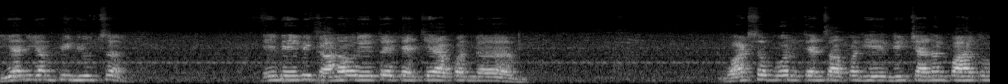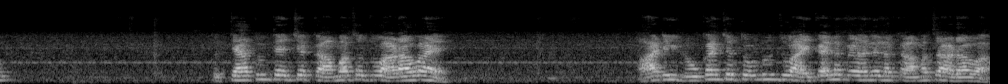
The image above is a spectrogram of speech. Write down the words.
एन एम पी न्यूजचं हे नेहमी कानावर येत आहे त्यांचे आपण व्हॉट्सअपवर त्यांचं आपण हे न्यूज चॅनल पाहतो. तर त्यातून त्यांच्या कामाचा जो आढावा आहे आणि लोकांच्या तोंडून जो ऐकायला मिळालेला कामाचा आढावा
